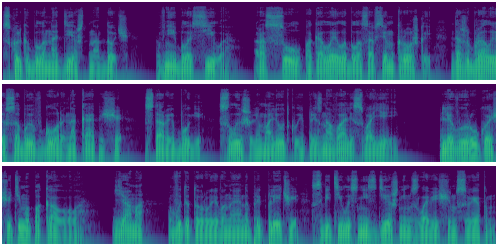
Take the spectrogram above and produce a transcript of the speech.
Сколько было надежд на дочь. В ней была сила. Расул, пока Лейла была совсем крошкой, даже брал ее с собой в горы, на капище, Старые боги слышали малютку и признавали своей. Левую руку ощутимо покалывало. Яма, вытатуированная на предплечье, светилась нездешним зловещим светом.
